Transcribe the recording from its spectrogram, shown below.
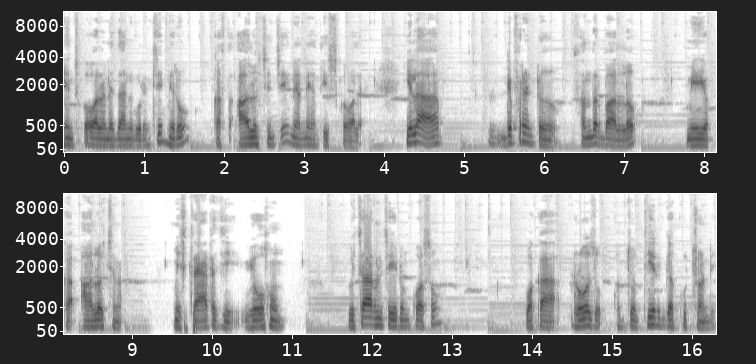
ఎంచుకోవాలనే దాని గురించి మీరు కాస్త ఆలోచించి నిర్ణయం తీసుకోవాలి. ఇలా డిఫరెంట్ సందర్భాల్లో మీ యొక్క ఆలోచన మీ స్ట్రాటజీ వ్యూహం విచారణ చేయడం కోసం ఒక రోజు కొంచెం తీరిగ్గా కూర్చోండి.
